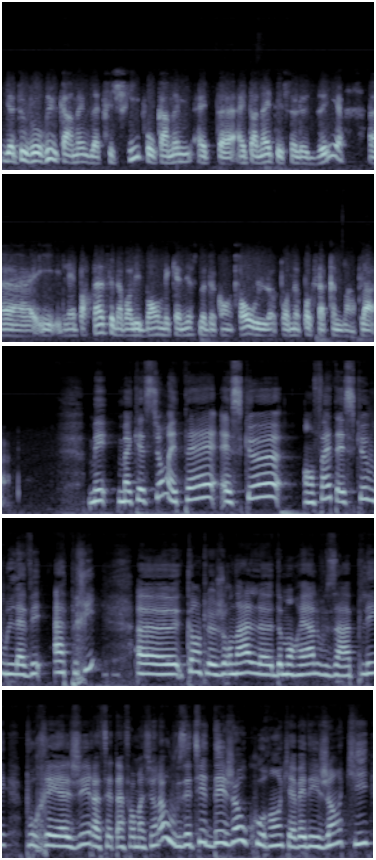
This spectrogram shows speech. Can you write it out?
il y a toujours eu quand même de la tricherie. Il faut quand même être, être honnête et se le dire. Euh, L'important, c'est d'avoir les bons mécanismes de contrôle pour ne pas que ça prenne de l'ampleur. Mais ma question était, est-ce que, en fait, est-ce que vous l'avez appris euh, quand le journal de Montréal vous a appelé pour réagir à cette information-là, ou vous étiez déjà au courant qu'il y avait des gens qui,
